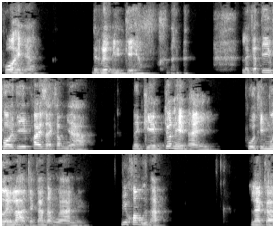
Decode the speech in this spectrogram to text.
ผัวเฮ็ดหยังเลิกๆเล่นเกม แล้วก็ตีโพยตีไพ่ใส่คำหยาบ ในเกมจนเฮ็ดให้ผู้ที่เมื่อยล้าจากการทำงานนี่มีความอึดอัด และก็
